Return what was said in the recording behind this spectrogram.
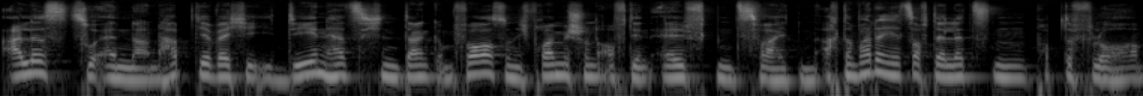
alles zu ändern. Habt ihr welche Ideen? Herzlichen Dank im Voraus und ich freue mich schon auf den 11.2. Ach, dann war der jetzt auf der letzten Pop the Floor.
